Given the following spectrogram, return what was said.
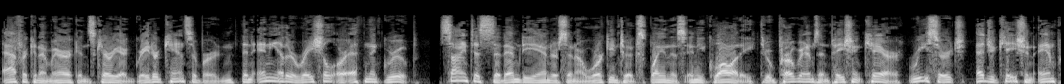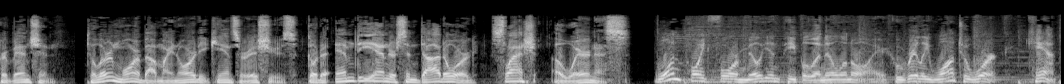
African Americans carry a greater cancer burden than any other racial or ethnic group. Scientists at MD Anderson are working to explain this inequality through programs in patient care, research, education, and prevention. To learn more about minority cancer issues, go to mdanderson.org slash awareness. 1.4 million people in Illinois who really want to work can't.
